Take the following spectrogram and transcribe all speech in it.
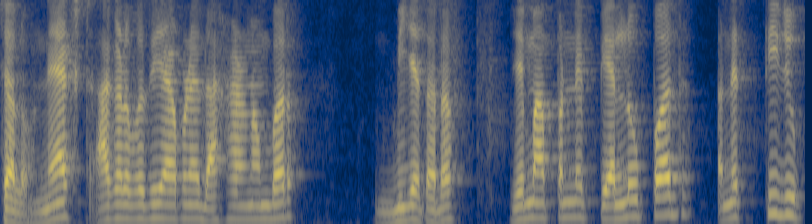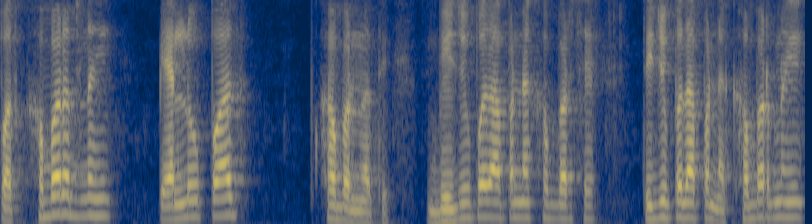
ચલો, નેક્સ્ટ આગળ વધીએ આપણે દાખલા નંબર બીજા તરફ, જેમાં આપણને પહેલું પદ અને ત્રીજું પદ ખબર જ નહીં. પહેલું પદ ખબર નથી. બીજું પદ આપણને ખબર છે. ત્રીજું પદ આપણને ખબર નહીં.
